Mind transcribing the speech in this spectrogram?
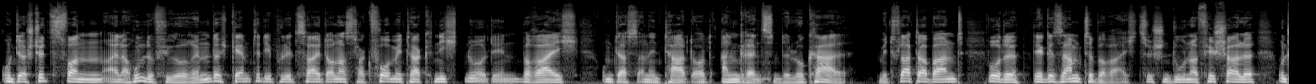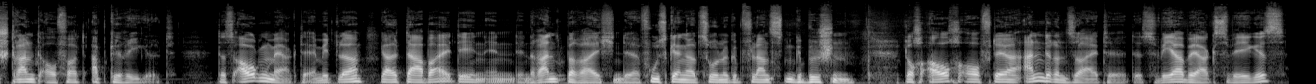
Unterstützt von einer Hundeführerin durchkämmte die Polizei Donnerstagvormittag nicht nur den Bereich um das an den Tatort angrenzende Lokal. Mit Flatterband wurde der gesamte Bereich zwischen Duner Fischhalle und Strandauffahrt abgeriegelt. Das Augenmerk der Ermittler galt dabei den in den Randbereichen der Fußgängerzone gepflanzten Gebüschen. Doch auch auf der anderen Seite des Wehrbergsweges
